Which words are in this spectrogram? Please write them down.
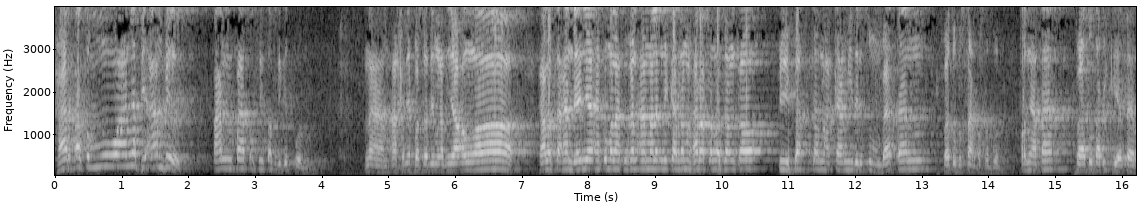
harta semuanya diambil tanpa tersisa sedikit pun. Nah, akhirnya bos tadi mengatakan, "Ya Allah, kalau seandainya aku melakukan amalan ini karena mengharapkan wajah Engkau, bebaskanlah kami dari sumbatan batu besar tersebut." Ternyata batu tadi geser.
